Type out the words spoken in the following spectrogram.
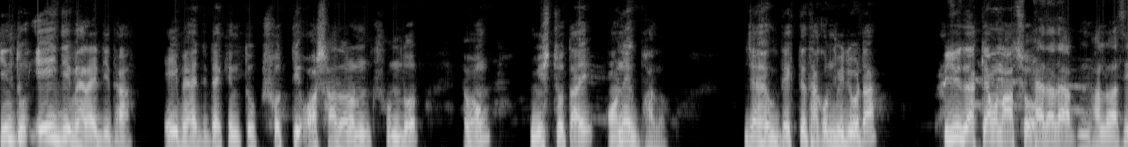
কিন্তু এই যে ভ্যারাইটিটা, এই ভ্যারাইটিটা কিন্তু সত্যি অসাধারণ, সুন্দর এবং মিষ্টতায় অনেক ভালো। যাই হোক, দেখতে থাকুন ভিডিওটা। পিজুদা কেমন আছো? হ্যাঁ দাদা ভালো আছি।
